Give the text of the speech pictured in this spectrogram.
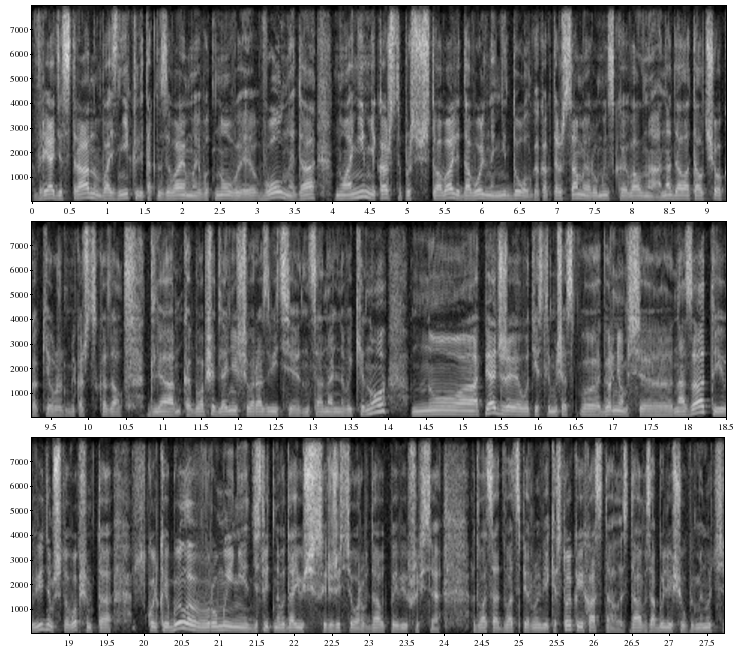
в ряде стран возникли так называемые вот новые волны, да, но они, мне кажется, просуществовали довольно недолго, как та же самая румынская волна. Она дала толчок, как я уже, мне кажется, сказал, для как бы вообще дальнейшего развития национального кино, но опять же, вот если мы сейчас вернемся назад и увидим, что, в общем-то, сколько и было в Румынии действительно выдающихся режиссеров, да, вот появившихся в 20-21 веке, столько их осталось. Да, забыли еще упомянуть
